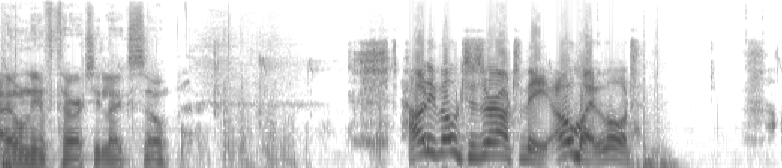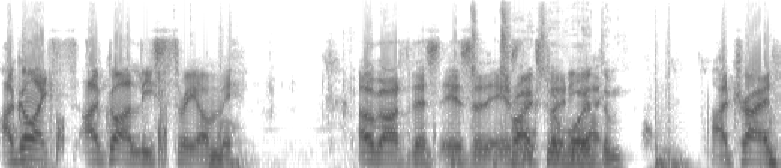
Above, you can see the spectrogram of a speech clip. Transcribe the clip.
I only have 30, like so. How many vultures are after me? Oh my lord. I got like I've got at least three on me. Oh god, this is a is Try to avoid guy. them. I'm trying.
